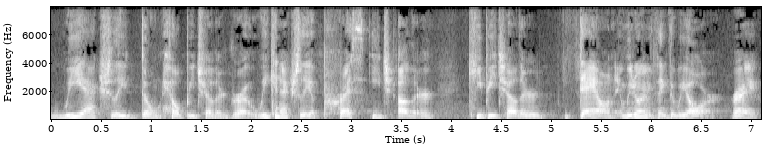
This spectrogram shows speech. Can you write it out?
we actually don't help each other grow. We can actually oppress each other, keep each other down, and we don't even think that we are, right?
